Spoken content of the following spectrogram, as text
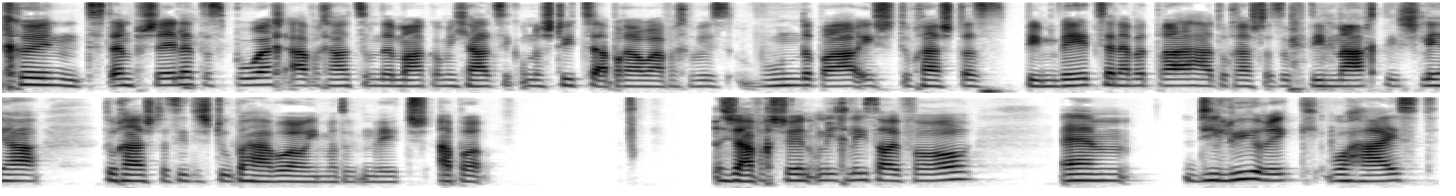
könnt, dann bestellt das Buch einfach auch, um den Marco Michalzig zu unterstützen, aber auch einfach, weil es wunderbar ist. Du kannst das beim WC nebendran haben, du kannst das auf deinem Nachttisch haben, du kannst das in der Stube haben, wo auch immer du dann willst. Aber es ist einfach schön und ich lese euch vor ähm, die Lyrik, wo heißt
